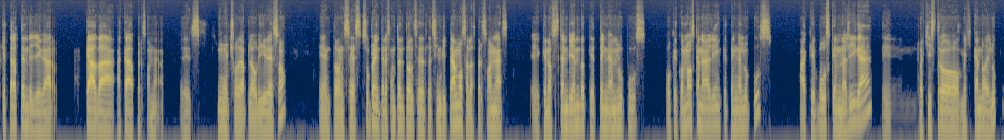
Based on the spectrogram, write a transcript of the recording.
que traten de llegar a cada, a cada persona. Es mucho de aplaudir eso. Entonces, súper interesante. Entonces, les invitamos a las personas eh, que nos estén viendo que tengan lupus o que conozcan a alguien que tenga lupus, a que busquen la liga, registro mexicano de lupus.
